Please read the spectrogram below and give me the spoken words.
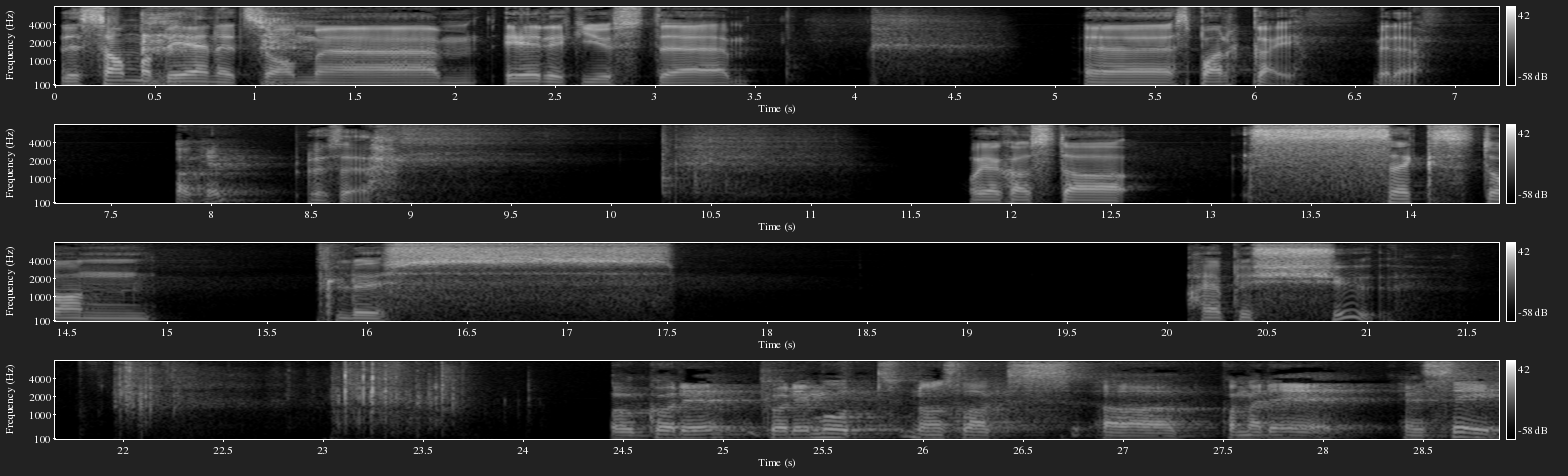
det samma benet som eh, Erik just uh, uh, sparkade i. Med det. Okej. Se. Och jag kastar 16 plus... Har jag plus 7? Och går det, går det emot någon slags... Uh, kommer det en save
